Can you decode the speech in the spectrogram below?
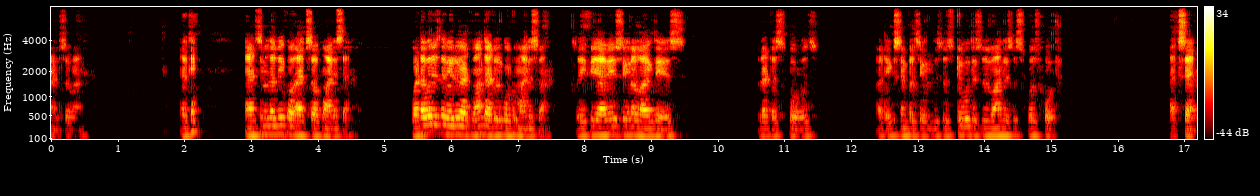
and so on. Okay? And similarly for x of minus n. Whatever is the value at 1 that will go to minus 1 so if you have a signal like this let us suppose I take a simple signal this is 2 this is 1 this is suppose 4 xn.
